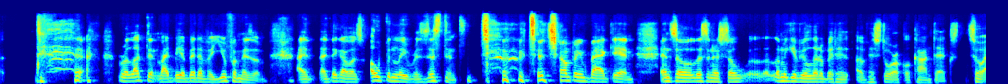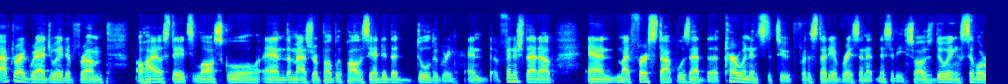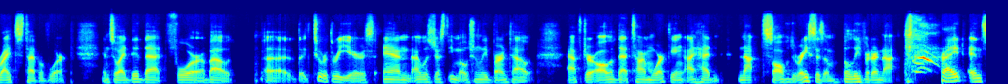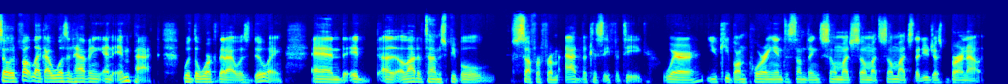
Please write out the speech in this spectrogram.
reluctant might be a bit of a euphemism. I, I think I was openly resistant to, to jumping back in. And so, listeners, so uh, let me give you a little bit of historical context. So, after I graduated from Ohio State's law school and the Master of Public Policy, I did the dual degree and finished that up. And my first stop was at the Kirwan Institute for the study of race and ethnicity. So, I was doing civil rights type of work. And so, I did that for about uh, like two or three years, and I was just emotionally burnt out. After all of that time working, I had not solved racism, believe it or not. right and so it felt like i wasn't having an impact with the work that i was doing and it a, a lot of times people suffer from advocacy fatigue where you keep on pouring into something so much so much so much that you just burn out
